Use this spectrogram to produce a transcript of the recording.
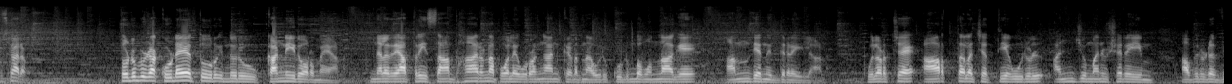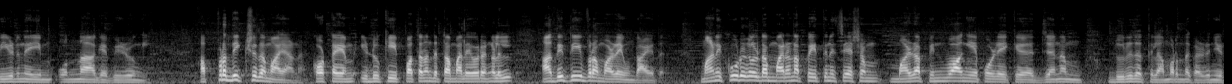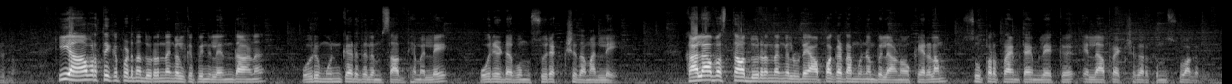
നമസ്കാരം. തൊടുപുഴ കുടയത്തൂർ ഇന്നൊരു കണ്ണീരോർമ്മയാണ് ഇന്നലെ രാത്രി സാധാരണ പോലെ ഉറങ്ങാൻ കിടന്ന ഒരു കുടുംബം ഒന്നാകെ അന്ത്യനിദ്രയിലാണ്. പുലർച്ചെ ആർത്തലച്ചെത്തിയ ഉരുൾ അഞ്ചു മനുഷ്യരെയും അവരുടെ വീടിനെയും ഒന്നാകെ വിഴുങ്ങി. അപ്രതീക്ഷിതമായാണ് കോട്ടയം ഇടുക്കി പത്തനംതിട്ട മലയോരങ്ങളിൽ അതിതീവ്ര മഴയുണ്ടായത്. മണിക്കൂറുകളുടെ മരണപ്പെയ്ത്തിന് ശേഷം മഴ പിൻവാങ്ങിയപ്പോഴേക്ക് ജനം ദുരിതത്തിൽ അമർന്നു കഴിഞ്ഞിരുന്നു. ഈ ആവർത്തിക്കപ്പെടുന്ന ദുരന്തങ്ങൾക്ക് പിന്നിൽ എന്താണ്? ഒരു മുൻകരുതലും സാധ്യമല്ലേ? ഒരിടവും സുരക്ഷിതമല്ലേ? കാലാവസ്ഥാ ദുരന്തങ്ങളുടെ അപകട മുനമ്പിലാണോ കേരളം? സൂപ്പർ പ്രൈം ടൈമിലേക്ക് എല്ലാ പ്രേക്ഷകർക്കും സ്വാഗതം.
